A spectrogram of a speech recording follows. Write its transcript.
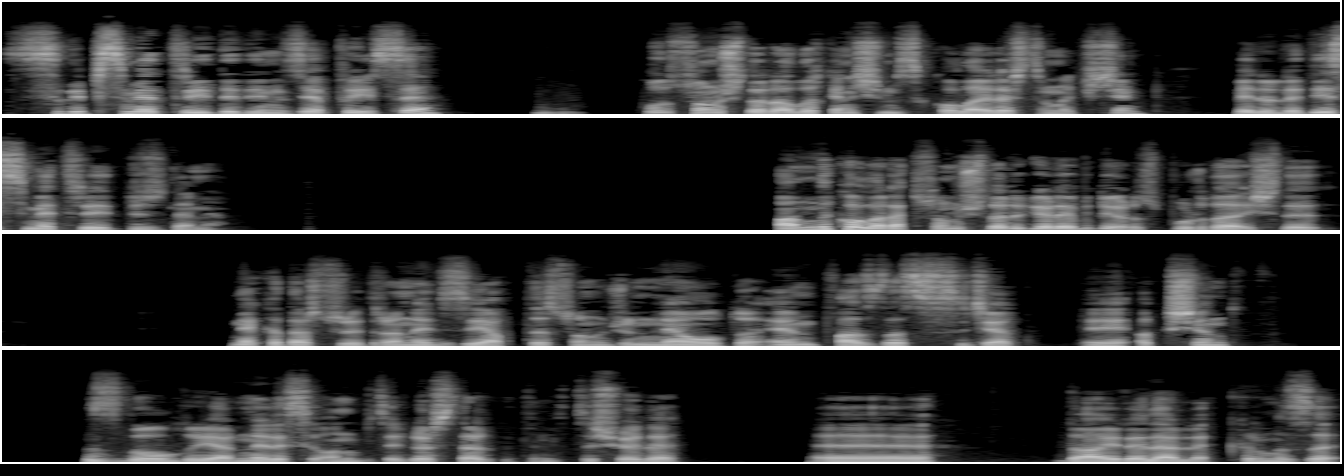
Sleep symmetry dediğimiz yapı ise bu sonuçları alırken işimizi kolaylaştırmak için belirlediği simetri düzlemi. Anlık olarak sonuçları görebiliyoruz. Burada işte ne kadar süredir analizi yaptığı, sonucun ne olduğu, en fazla sıcak e, akışın hızlı olduğu yer neresi onu bize gösterdiğimizde şöyle e, dairelerle kırmızı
